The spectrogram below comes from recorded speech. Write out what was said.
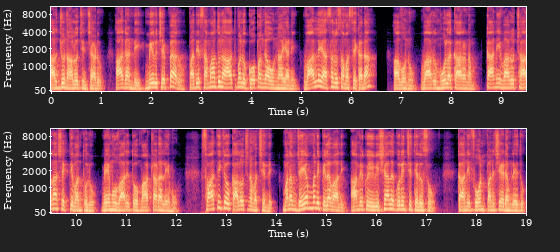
అర్జున్ ఆలోచించాడు. ఆగండి మీరు చెప్పారు పది సమాధుల ఆత్మలు కోపంగా ఉన్నాయని. వాళ్ళే అసలు సమస్య కదా? అవును వారు మూల కారణం. కానీ వారు చాలా శక్తివంతులు. మేము వారితో మాట్లాడలేము. స్వాతికి ఒక ఆలోచన వచ్చింది. మనం జయమ్మని పిలవాలి. ఆమెకు ఈ విషయాల గురించి తెలుసు. కానీ ఫోన్ పనిచేయడం లేదు.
